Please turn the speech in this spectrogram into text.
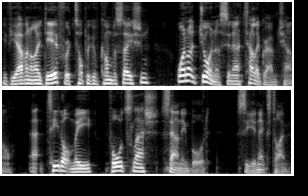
If you have an idea for a topic of conversation, why not join us in our Telegram channel at t.me forward slash sounding board. See you next time.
